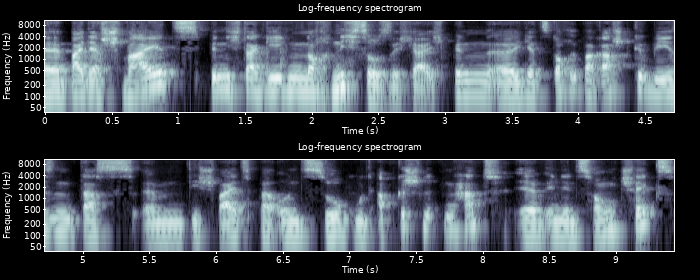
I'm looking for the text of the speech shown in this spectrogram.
Äh, bei der Schweiz bin ich dagegen noch nicht so sicher. Ich bin äh, jetzt doch überrascht gewesen, dass ähm, die Schweiz bei uns so gut abgeschnitten hat äh, in den Songchecks.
